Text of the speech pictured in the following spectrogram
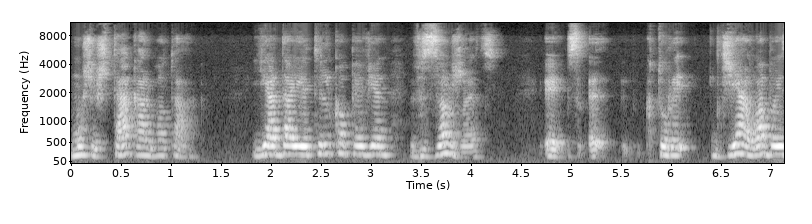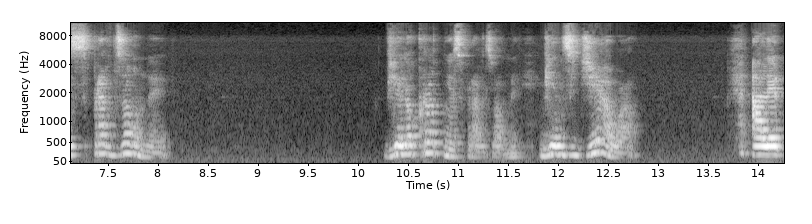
musisz tak albo tak. Ja daję tylko pewien wzorzec, y, y, który działa, bo jest sprawdzony. Wielokrotnie sprawdzony, więc działa. Ale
